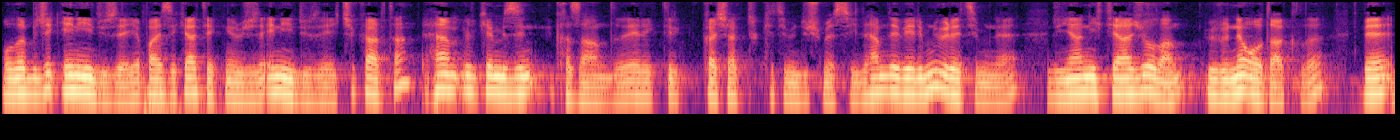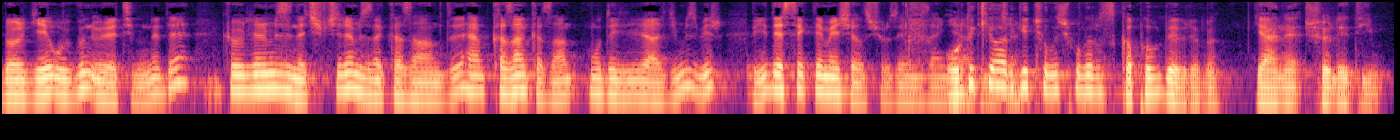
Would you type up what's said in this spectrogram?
olabilecek en iyi düzeye, yapay zeka teknolojileri en iyi düzeye çıkartan hem ülkemizin kazandığı elektrik kaçak tüketimi düşmesiyle hem de verimli üretimle dünyanın ihtiyacı olan ürüne odaklı ve bölgeye uygun üretimle de köylerimizin de çiftçilerimizin de kazandığı hem kazan kazan modeli ilerlediğimiz bir bir desteklemeye çalışıyoruz elimizden Oradaki ARGE çalışmalarınız kapalı devre mi? Yani şöyle diyeyim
